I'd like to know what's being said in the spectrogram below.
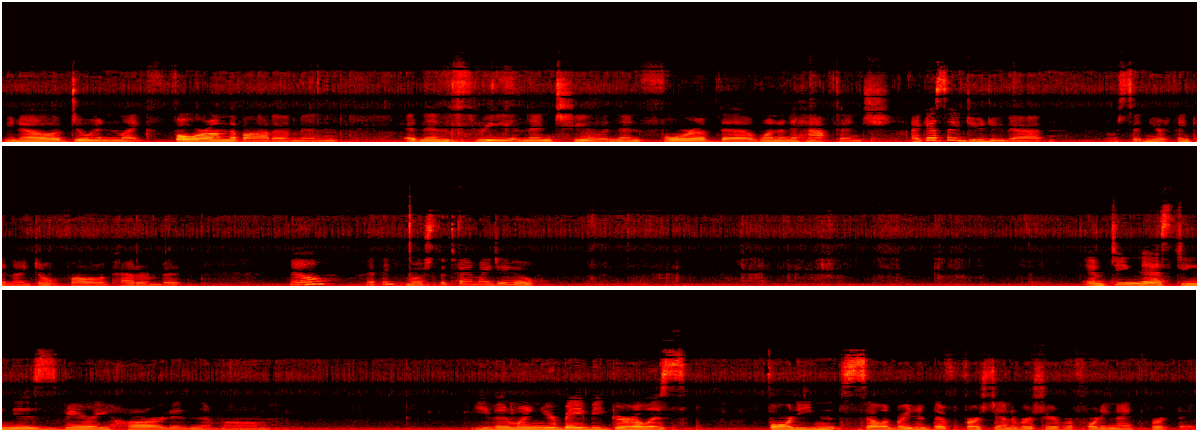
you know, of doing like four on the bottom and and then three, and then two, and then four of the one and a half inch. I guess I do do that. I'm sitting here thinking I don't follow a pattern, but no, I think most of the time I do. Empty nesting is very hard, isn't it, Mom? Even when your baby girl is 40, celebrated the first anniversary of her 49th birthday.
